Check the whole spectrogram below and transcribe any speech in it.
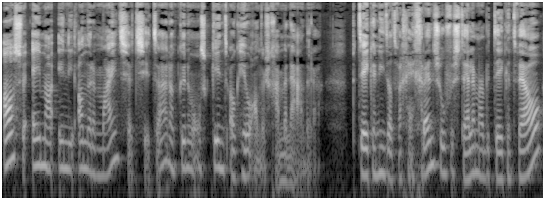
als we eenmaal in die andere mindset zitten, dan kunnen we ons kind ook heel anders gaan benaderen. Betekent niet dat we geen grenzen hoeven stellen, maar betekent wel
